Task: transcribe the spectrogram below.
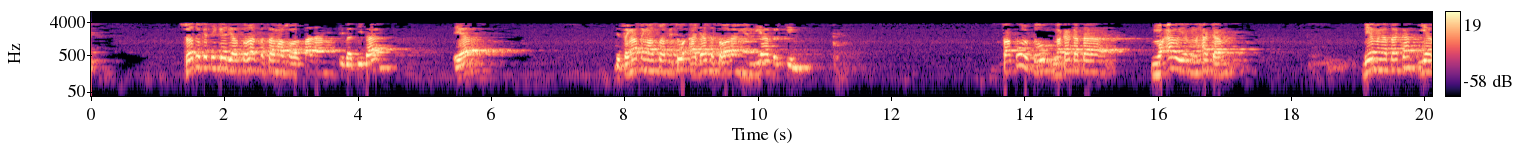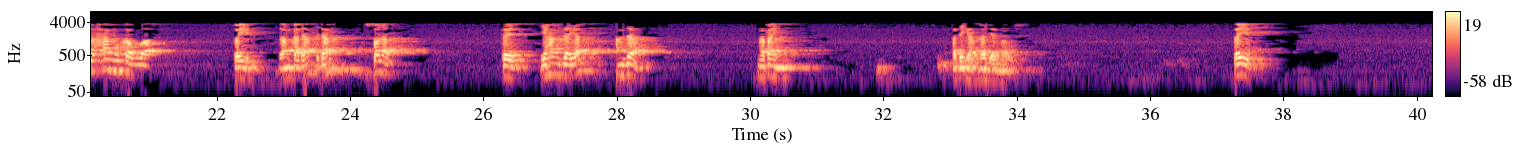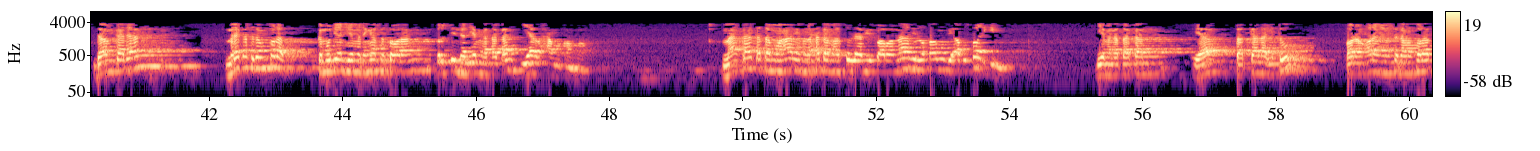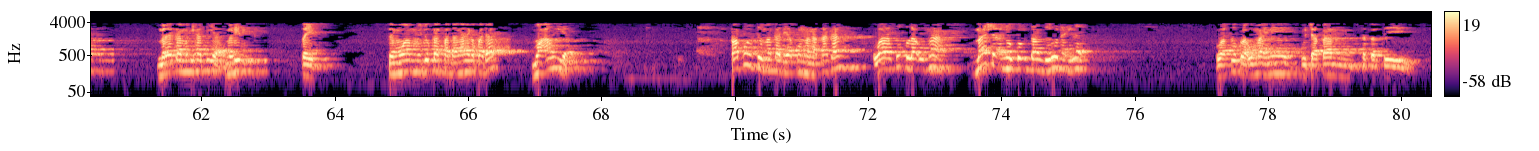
Suatu ketika dia sholat bersama Rasulullah tiba-tiba ya di tengah-tengah sholat itu ada seseorang yang dia bersin. Fakultu maka kata Muawiyah bin Hakam dia mengatakan yarhamukallah. Baik, dalam keadaan sedang salat. Baik, ya Hamzah ya, Hamzah. Ngapain? Perhatikan saja bagus. Baik. Dalam keadaan mereka sedang sholat, kemudian dia mendengar seseorang bersin dan dia mengatakan, Yarhamukallah. Maka kata Muawiyah bin Hakam As-Sulami faramanil qaumu bi absarihim. Dia mengatakan ya, tatkala itu orang-orang yang sedang salat mereka melihat dia, melirik. Baik. Semua menunjukkan pandangannya kepada Muawiyah. Fakultu maka dia pun mengatakan, wa tuqla umma, ma sya'nukum tanzuruna ilaih? Wasuklah umma ini ucapan seperti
